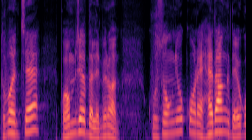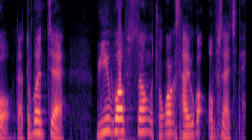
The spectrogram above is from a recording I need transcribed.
두 번째 범죄가 되려면은 구속 요건에 해당되고 자, 두 번째 위법성 조각 사유가 없어야지 돼.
